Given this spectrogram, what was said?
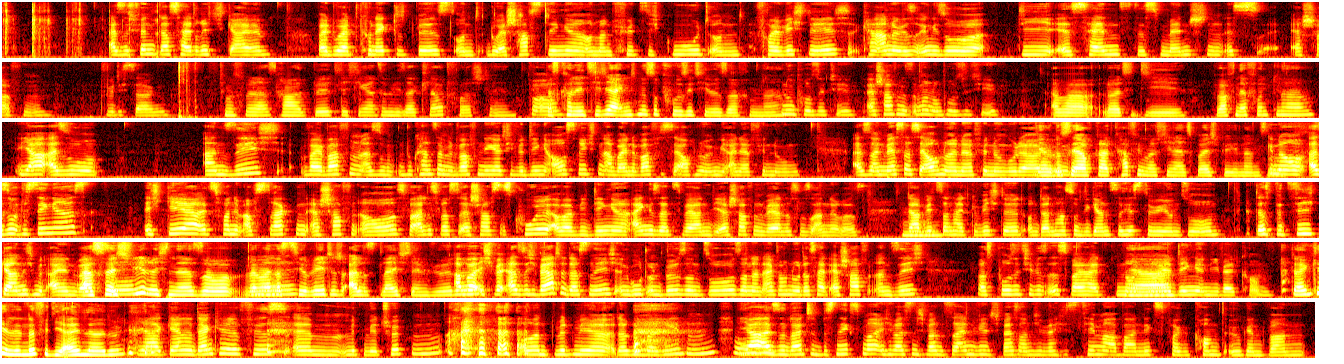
Also ich finde das halt richtig geil, weil du halt connected bist und du erschaffst Dinge und man fühlt sich gut und voll wichtig. Keine Ahnung, das ist irgendwie so die Essenz des Menschen ist erschaffen, würde ich sagen. Ich muss mir das gerade bildlich die ganze Zeit in dieser Cloud vorstellen. Boah, Das konnotiert ja eigentlich nur so positive Sachen, ne? nur positiv. Erschaffen ist immer nur positiv. Aber Leute, die Waffen erfunden haben, Ja, also an sich, weil Waffen, also du kannst ja mit Waffen negative Dinge ausrichten, aber eine Waffe ist ja auch nur irgendwie eine Erfindung. Also ein Messer ist ja auch nur eine Erfindung oder. ja, du hast ja auch gerade Kaffeemaschine als Beispiel genannt. So. Genau, also das Ding ist, ich gehe ja jetzt von dem abstrakten Erschaffen aus, weil alles, was du erschaffst, ist cool, aber wie Dinge eingesetzt werden, die erschaffen werden, ist was anderes. Da Mhm. wird es dann halt gewichtet und dann hast du die ganze History und so. Das beziehe ich gar nicht mit ein, es weißt ist voll du? schwierig, ne? So, wenn man Mhm. das theoretisch alles gleichstellen würde. Aber ich, also ich werte das nicht in gut und böse und so, sondern einfach nur, dass halt Erschaffen an sich was Positives ist, weil halt neu, Ja. neue Dinge in die Welt kommen. Danke, Linda, für die Einladung. Ja, gerne. Danke fürs ähm, mit mir trippen und mit mir darüber reden. Ja, also Leute, bis nächstes Mal. Ich weiß nicht, wann es sein wird. Ich weiß auch nicht, welches Thema, aber nächste Folge kommt irgendwann.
